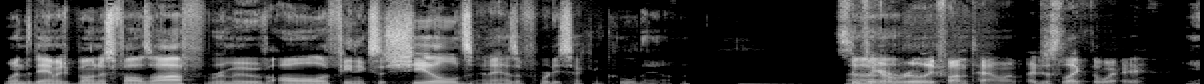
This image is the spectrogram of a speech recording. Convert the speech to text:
When the damage bonus falls off, remove all of Fenix's shields, and it has a forty second cooldown. Seems like Uh, a really fun talent. I just like the way. Yeah,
